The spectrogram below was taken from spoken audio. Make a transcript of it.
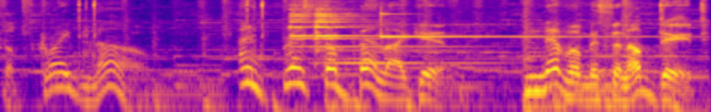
Subscribe now and press the bell icon. Never miss an update.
